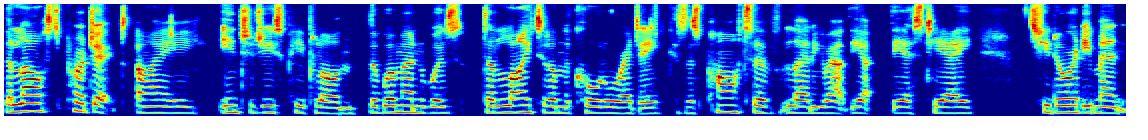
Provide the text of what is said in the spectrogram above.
the last project i introduced people on the woman was delighted on the call already because as part of learning about the the sta she'd already met,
